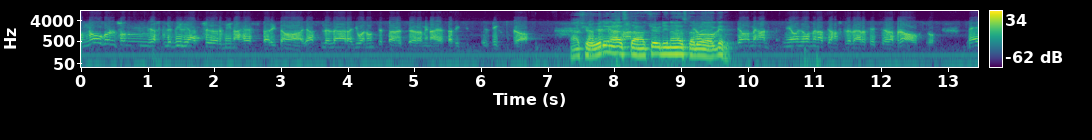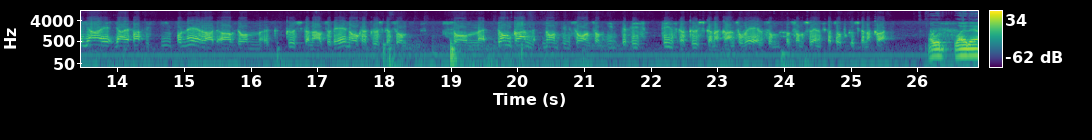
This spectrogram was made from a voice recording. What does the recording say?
Om någon som jag skulle vilja att köra mina hästar idag, jag skulle lära Johan Unterstein att köra mina hästar riktigt. Han kör ju dina hästar, han kör ju dina hästar du äger. Ja, men han, jag, jag menar att han skulle lära sig att köra bra också. Nej, jag är, jag är faktiskt imponerad av de kuskarna. Alltså det är några kuskar som, som de kan någonting sånt som inte finska kuskarna kan så väl som, som svenska toppkuskarna kan. Och vad är det?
